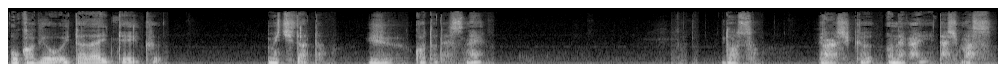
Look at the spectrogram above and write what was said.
おかげをいただいていく道だということですね。どうぞよろしくお願いいたします。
